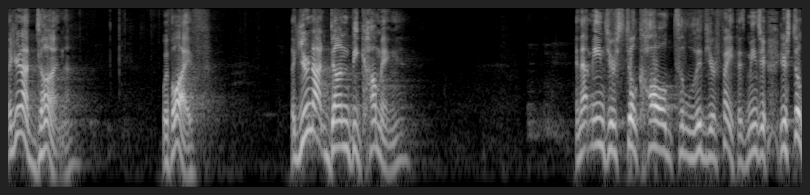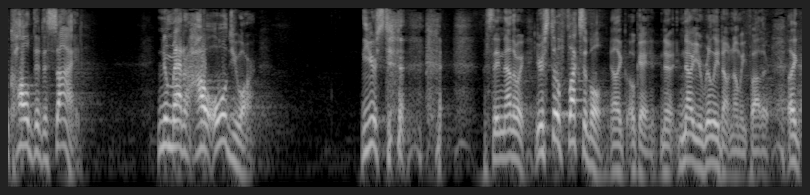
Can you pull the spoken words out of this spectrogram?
Like, you're not done with life. Like you're not done becoming. And that means you're still called to live your faith. It means you're, still called to decide, no matter how old you are. You're still, say another way, you're still flexible. You're like, okay, no, no, you really don't know me, Father. Like,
